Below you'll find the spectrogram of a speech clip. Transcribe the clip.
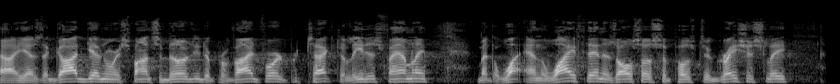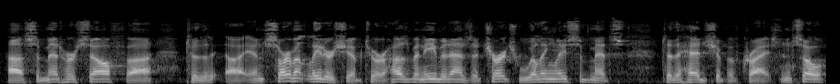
Uh, he has the God-given responsibility to provide for, to protect, to lead his family. But the and the wife then is also supposed to graciously uh, submit herself uh, to the uh, in servant leadership to her husband, even as the church willingly submits to the headship of Christ. And so,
